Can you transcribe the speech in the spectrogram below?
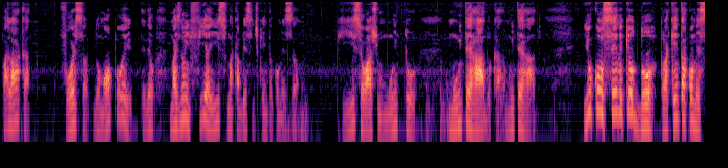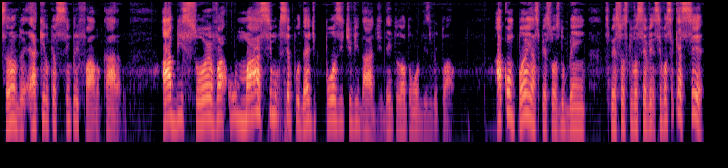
Vai lá, cara. Força, dou maior apoio, entendeu? Mas não enfia isso na cabeça de quem tá começando. Que isso eu acho muito, muito errado, cara. Muito errado. E o conselho que eu dou para quem tá começando é aquilo que eu sempre falo, cara absorva o máximo que você puder de positividade dentro do automobilismo virtual. Acompanhe as pessoas do bem, as pessoas que você vê. Se você quer ser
